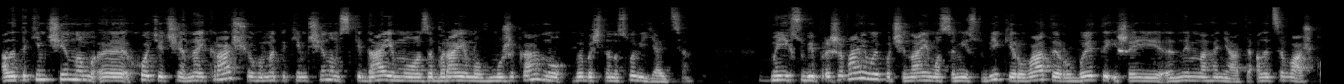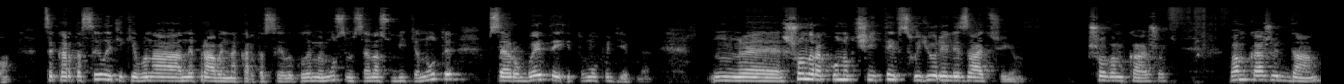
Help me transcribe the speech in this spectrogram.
Але таким чином, е, хочучи найкращого, ми таким чином скидаємо, забираємо в мужика, ну, вибачте, на слові яйця. Ми їх собі приживаємо і починаємо самі собі керувати, робити і ще й ним наганяти. Але це важко. Це карта сили, тільки вона неправильна карта сили, коли ми мусимо все на собі тягнути, все робити і тому подібне. Е, Що на рахунок чи йти в свою реалізацію? Що вам кажуть? Вам кажуть, да.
